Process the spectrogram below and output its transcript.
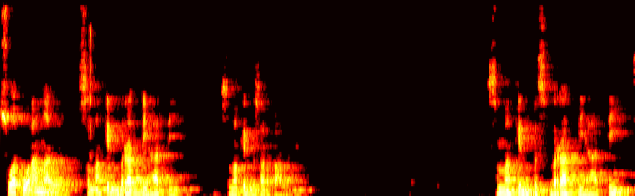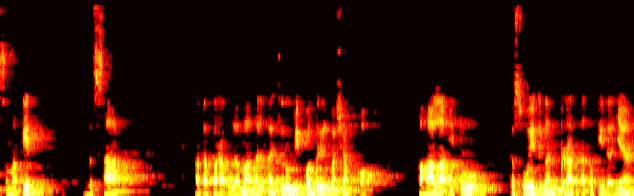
suatu amal semakin berat di hati semakin besar pahalanya. Semakin berat di hati, semakin besar. Kata para ulama, al-ajru bi qadril masyaqqah. Pahala itu sesuai dengan berat atau tidaknya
